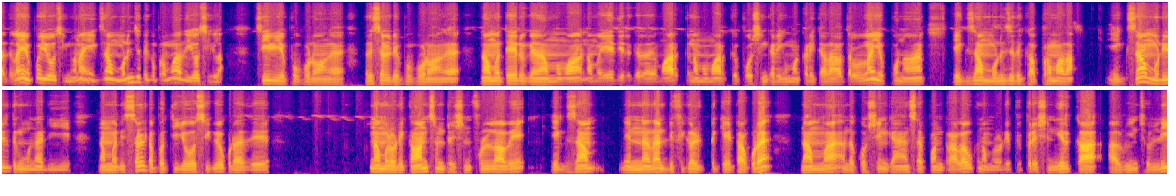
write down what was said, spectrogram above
அதெல்லாம் எப்போ யோசிக்கணும்னா எக்ஸாம் முடிஞ்சதுக்கப்புறமா அதை யோசிக்கலாம். சிவி எப்போ போடுவாங்க? ரிசல்ட் எப்போ போடுவாங்க? நம்ம தேர்வுக்கு நம்ம மா நம்ம எழுதி இருக்கிற மார்க் நம்ம மார்க் போஸ்டிங் கிடைக்குமா கிடைக்காதா? அதெல்லாம் எப்போனா எக்ஸாம் முடிஞ்சதுக்கு அப்புறமா தான். எக்ஸாம் முடியறதுக்கு முன்னாடி நம்ம ரிசல்ட்டை பற்றி யோசிக்கவே கூடாது. நம்மளுடைய கான்சன்ட்ரேஷன் ஃபுல்லாகவே எக்ஸாம் என்ன தான் டிஃபிகல்ட்டு கேட்டால் கூட நம்ம அந்த கொஷினுக்கு ஆன்சர் பண்ணுற அளவுக்கு நம்மளுடைய ப்ரிப்பரேஷன் இருக்கா அப்படின்னு சொல்லி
